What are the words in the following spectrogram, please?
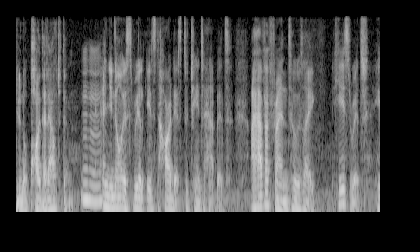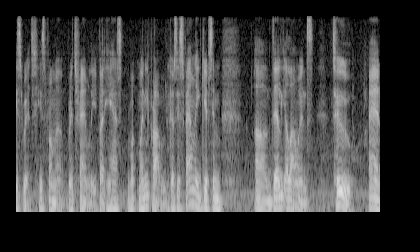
you know, point that out to them. and you know it's real it's the hardest to change a habit i have a friend who's like he's rich he's rich he's from a rich family but he has money problem because his family gives him um, daily allowance too and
